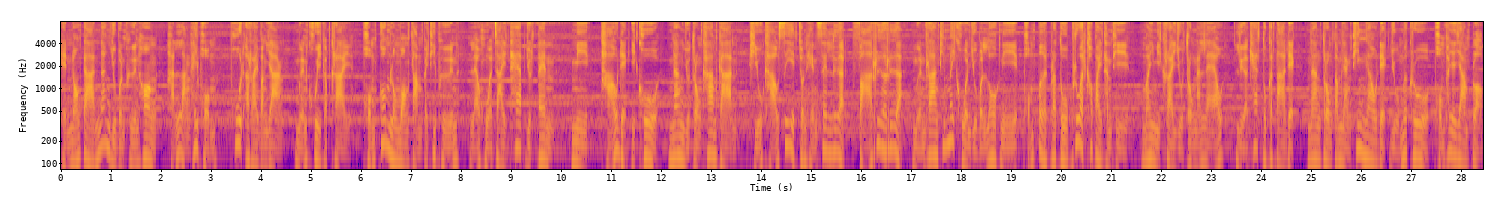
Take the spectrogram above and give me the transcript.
เห็นน้องการนั่งอยู่บนพื้นห้อง หันหลังให้ผม พูดอะไรบางอย่าง เหมือนคุยกับใคร ผมก้มลงมองต่ำไปที่พื้น แล้วหัวใจแทบหยุดเต้น มีเท้าเด็กอีกคู่ นั่งอยู่ตรงข้ามการ ผิวขาวซีดจนเห็นเส้นเลือด ฝาเรื่อเรื่อเหมือนร่างที่ไม่ควรอยู่บนโลกนี้ ผมเปิดประตูพรวดเข้าไปทันที ไม่มีใครอยู่ตรงนั้นแล้ว เหลือแค่ตุ๊กตาเด็ก นั่งตรงตำแหน่งที่เงาเด็กอยู่เมื่อครู่ ผมพยายามปลอบ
